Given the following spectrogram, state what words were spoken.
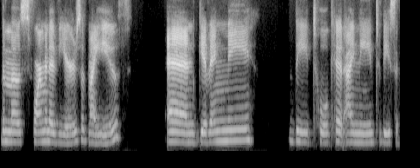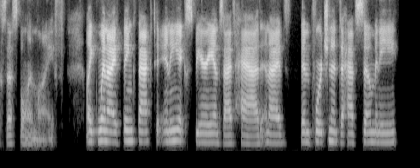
the most formative years of my youth and giving me the toolkit I need to be successful in life. Like when I think back to any experience I've had, and I've been fortunate to have so many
